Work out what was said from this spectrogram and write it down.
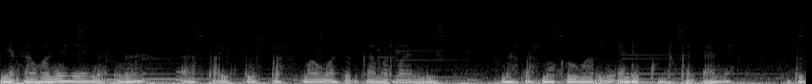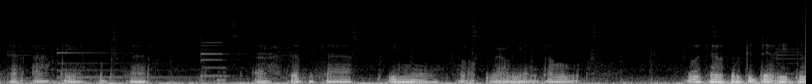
Yang awalnya saya nggak ngeh apa itu? Pas mau masuk kamar mandi. Nah pas mau keluar ini ada gundukan aneh. Sebesar apa ya? Sebesar ah sebesar ini nih. Kalau kalian tahu sebesar bergedel itu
